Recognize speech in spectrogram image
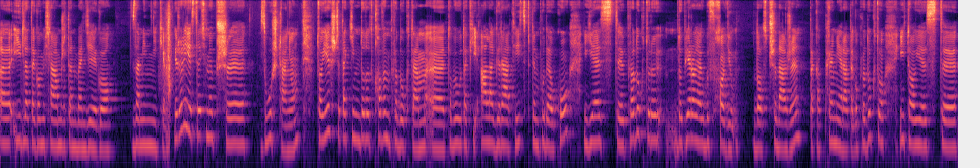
e, i dlatego myślałam, że ten będzie jego zamiennikiem. Jeżeli jesteśmy przy złuszczaniu, to jeszcze takim dodatkowym produktem, e, to był taki ala gratis w tym pudełku, jest produkt, który dopiero jakby wchodził do sprzedaży, taka premiera tego produktu i to jest e,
